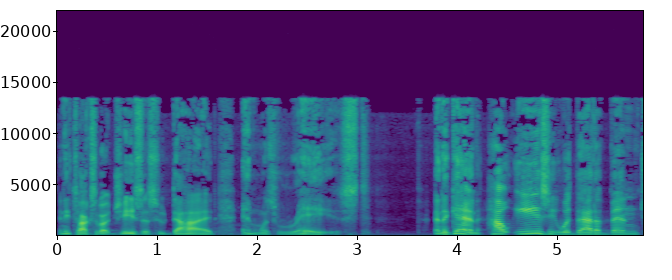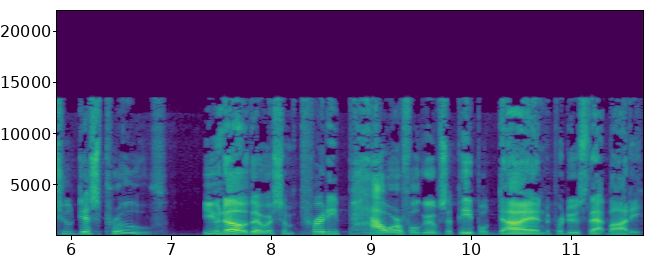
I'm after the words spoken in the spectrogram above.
And he talks about Jesus who died and was raised. And again, how easy would that have been to disprove? You know, there were some pretty powerful groups of people dying to produce that body,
